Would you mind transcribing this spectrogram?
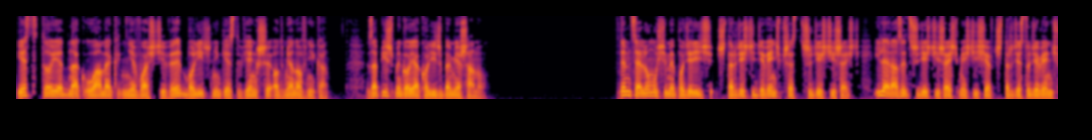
Jest to jednak ułamek niewłaściwy, bo licznik jest większy od mianownika. Zapiszmy go jako liczbę mieszaną. W tym celu musimy podzielić 49 przez 36. Ile razy 36 mieści się w 49?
